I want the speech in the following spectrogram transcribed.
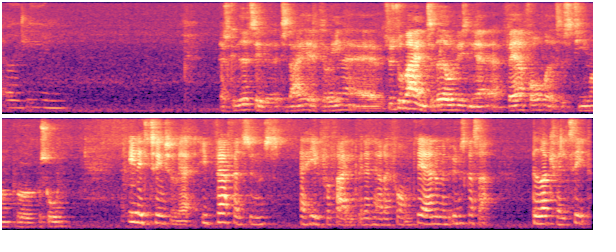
jeg ved ikke lige... Øh, jeg skal videre til, til dig, Karina. Synes du, vejen til bedre undervisning er færre forberedelsestimer på, på skolen? En af de ting, som jeg i hvert fald synes er helt forfejlet ved den her reform, det er, når man ønsker sig bedre kvalitet.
